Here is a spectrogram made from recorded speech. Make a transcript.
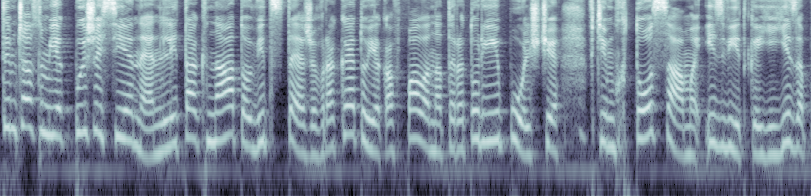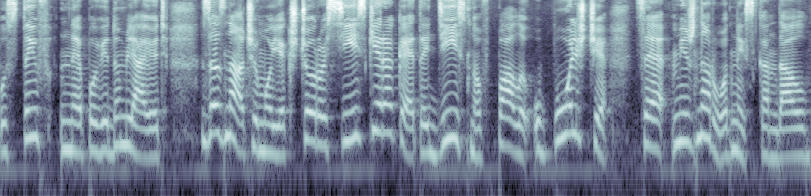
Тим часом, як пише CNN, літак НАТО відстежив ракету, яка впала на території Польщі. Втім, хто саме і звідки її запустив, не повідомляють. Зазначимо, якщо російські ракети дійсно впали у Польщі, це міжнародний скандал.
